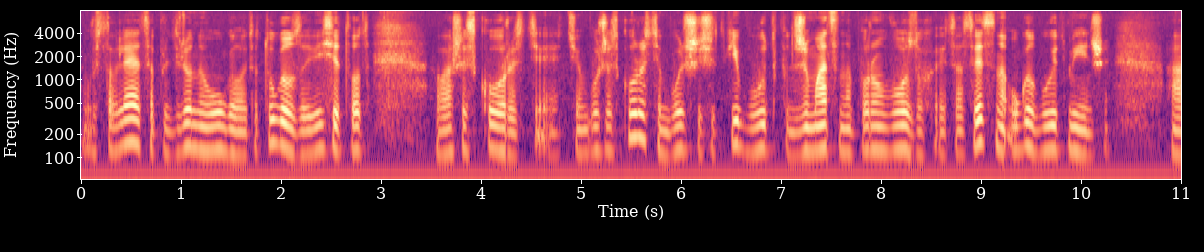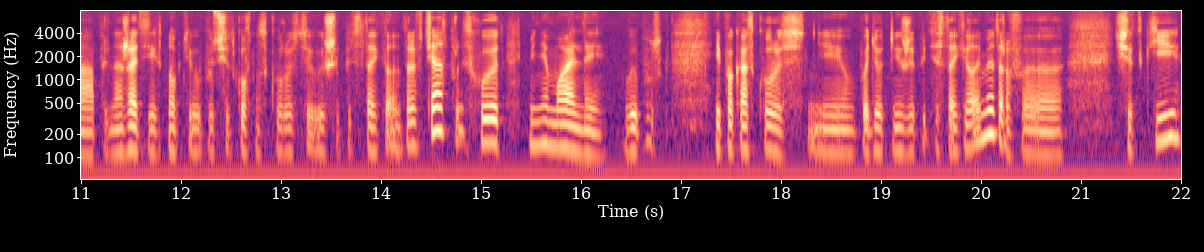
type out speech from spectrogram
выставляется определенный угол. Этот угол зависит от вашей скорости. Чем больше скорость, тем больше щитки будут поджиматься напором воздуха, и соответственно угол будет меньше а при нажатии кнопки выпуск щитков на скорости выше 500 км в час происходит минимальный выпуск. И пока скорость не упадет ниже 500 км, э, щитки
